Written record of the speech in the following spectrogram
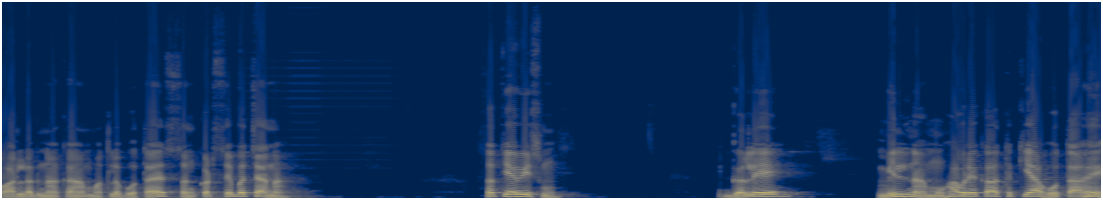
पार लगना का मतलब होता है संकट से बचाना सत्यावीसमु। गले मिलना मुहावरे का अर्थ क्या होता है?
